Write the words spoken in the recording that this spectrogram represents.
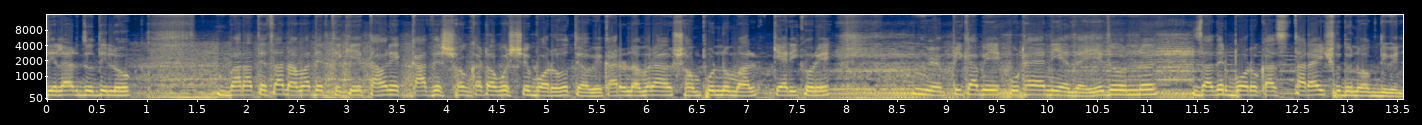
জেলার যদি লোক বাড়াতে চান আমাদের থেকে, তাহলে কাজের সংখ্যাটা অবশ্যই বড় হতে হবে। কারণ আমরা সম্পূর্ণ মাল ক্যারি করে পিক আপে উঠায় নিয়ে যাই। এজন্য যাদের বড় কাজ, তারাই শুধু নখ দিবেন।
